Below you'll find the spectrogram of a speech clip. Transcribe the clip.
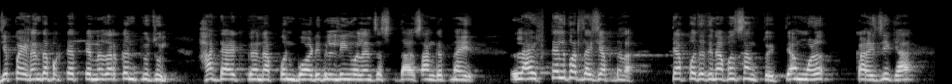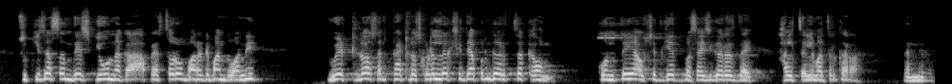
जे पहिल्यांदा बघतात त्यांना जरा कन्फ्यूज होईल. हा डायट प्लॅन आपण बॉडी बिल्डिंगवाल्यांचा सुद्धा सांगत नाही. लाईफस्टाईल बदलायची आपल्याला. त्या पद्धतीने आपण सांगतोय. त्यामुळं काळजी घ्या. चुकीचा संदेश घेऊ नका. आपल्या सर्व मराठी बांधवांनी वेट लॉस आणि फॅट लॉसकडे लक्ष द्या. आपण घरचं खाऊन कोणतंही औषध घेत बसायची गरज नाही. हालचाली मात्र करा. धन्यवाद.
